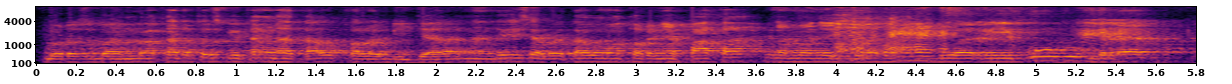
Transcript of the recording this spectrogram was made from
boros bahan bakar terus kita nggak tahu kalau di jalan nanti siapa tahu motornya patah namanya dua ribu berat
